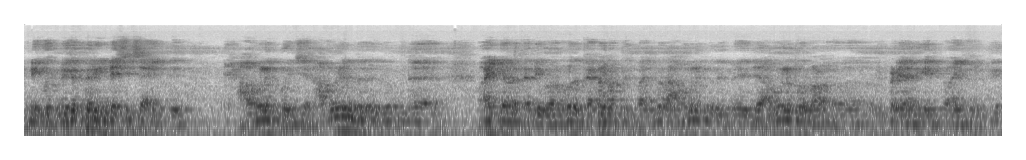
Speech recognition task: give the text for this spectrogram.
இன்னைக்கு ஒரு மிகப்பெரிய இண்டஸ்ட்ரீஸ் ஆகிருக்கு அவங்களுக்கு போய் சேரும். அவங்களும் இந்த இந்த வாய்க்காலில் தண்ணி வரும்போது தென்னை மரத்துக்கு பார்க்கும்போது அவங்களுக்கு இது அவங்களுக்கு ஒரு விற்பனை அதிகரிக்க வாய்ப்பு இருக்குது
